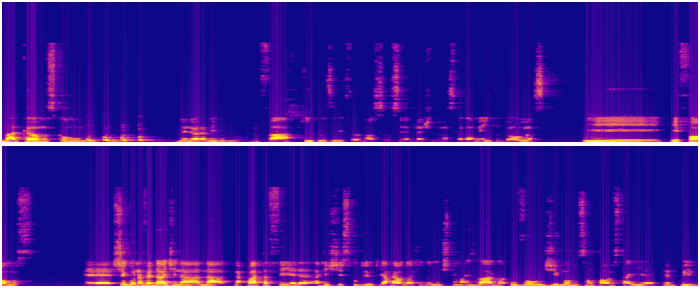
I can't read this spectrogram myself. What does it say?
Marcamos com o melhor amigo do, do Fá, que inclusive foi o nosso o celebrante do nosso casamento, Douglas, e, e fomos. É, chegou, na verdade, na, na, na quarta-feira, a gente descobriu que a Real da Ajuda não tinha mais vaga, o voo de Morro de São Paulo estaria tranquilo.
